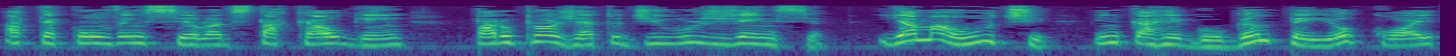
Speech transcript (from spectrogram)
até convencê-lo a destacar alguém para o projeto de urgência. Yamauchi encarregou Gunpei Yokoi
